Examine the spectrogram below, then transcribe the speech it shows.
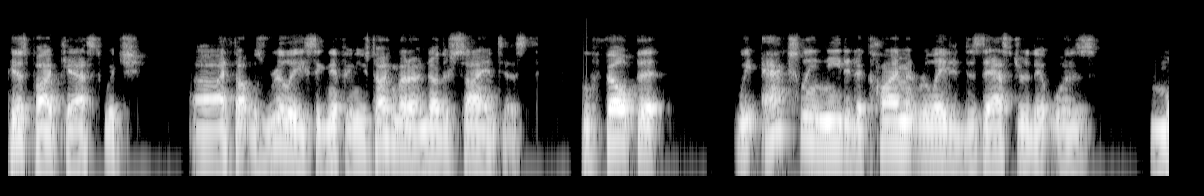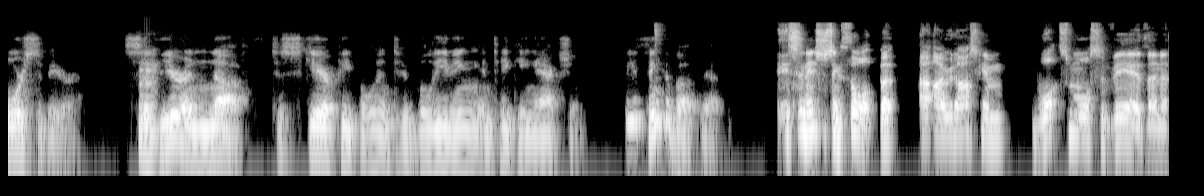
his podcast, which uh, I thought was really significant. He was talking about another scientist who felt that we actually needed a climate related disaster that was more severe, mm-hmm. severe enough to scare people into believing and taking action. What do you think about that? It's an interesting thought, but I would ask him what's more severe than a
